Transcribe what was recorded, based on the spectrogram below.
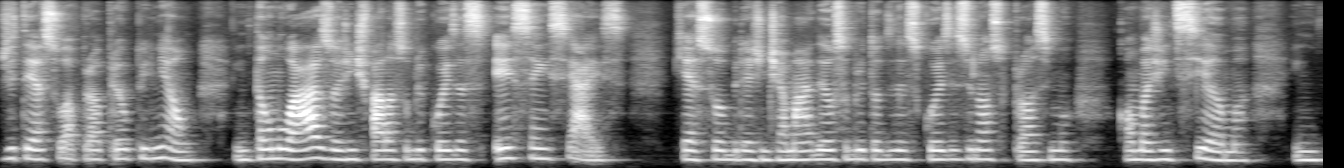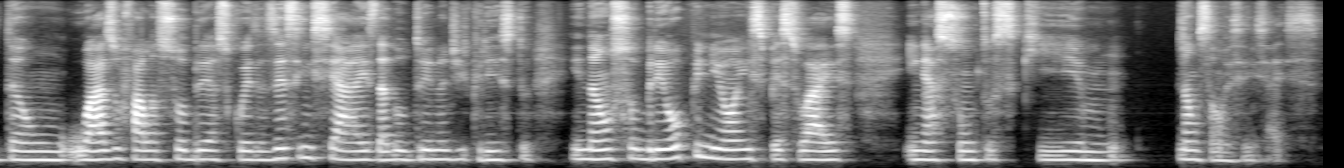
de ter a sua própria opinião. Então, no ASO, a gente fala sobre coisas essenciais, que é sobre a gente amar a Deus sobre todas as coisas e o nosso próximo como a gente se ama. Então, o ASO fala sobre as coisas essenciais da doutrina de Cristo e não sobre opiniões pessoais em assuntos que hum, não são essenciais.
